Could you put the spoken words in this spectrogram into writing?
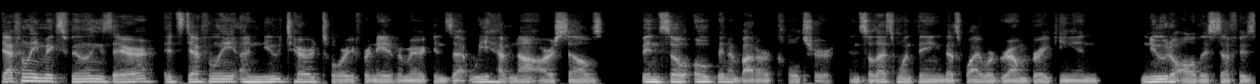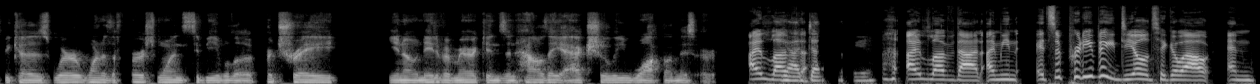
definitely mixed feelings there. It's definitely a new territory for Native Americans that we have not ourselves been so open about our culture. And so that's one thing that's why we're groundbreaking and new to all this stuff is because we're one of the first ones to be able to portray, you know, Native Americans and how they actually walk on this earth. I love yeah, that. definitely. I love that. I mean, it's a pretty big deal to go out and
